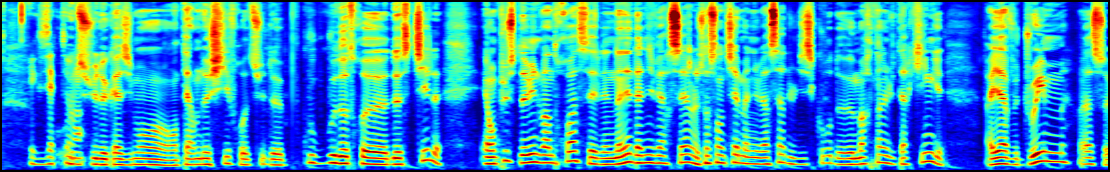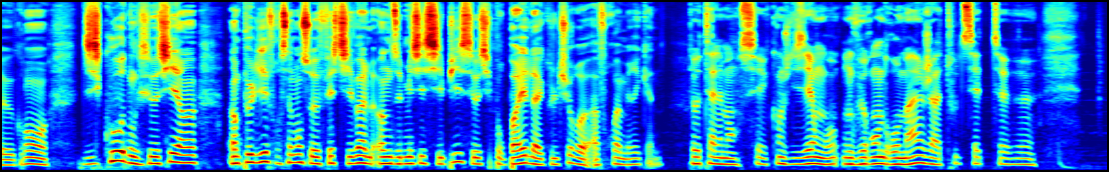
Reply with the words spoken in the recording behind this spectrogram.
au-dessus de quasiment, en termes de chiffres, au-dessus de beaucoup, beaucoup d'autres euh, de styles. Et en plus 2023, c'est une année d'anniversaire, le 60e anniversaire du discours de Martin Luther King. I Have a Dream, ce grand discours. Donc c'est aussi un, un peu lié forcément ce festival On the Mississippi, c'est aussi pour parler de la culture euh, afro-américaine. Totalement. C'est quand je disais, on, on veut rendre hommage à toute cette, euh,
